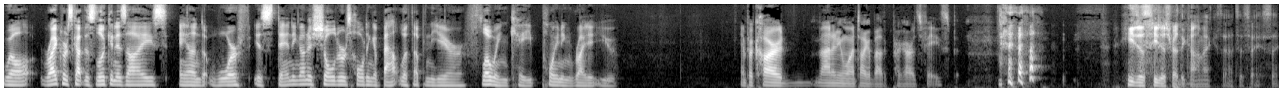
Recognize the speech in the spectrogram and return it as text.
Well, Riker's got this look in his eyes, and Worf is standing on his shoulders, holding a bat'leth up in the air, flowing cape pointing right at you. And Picard, I don't even want to talk about Picard's face, but He just he just read the comic, so that's his face. There.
